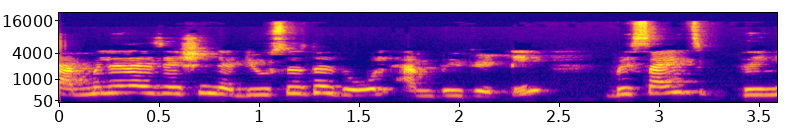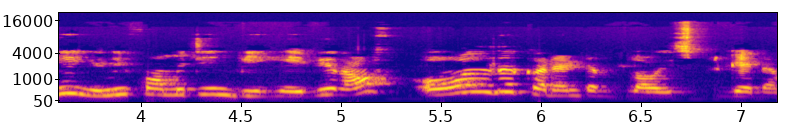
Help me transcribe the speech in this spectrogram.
familiarisation reduces the role ambiguity besides bringing uniformity in behavior of all the current employees together.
